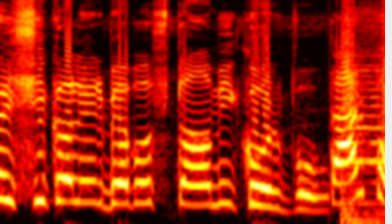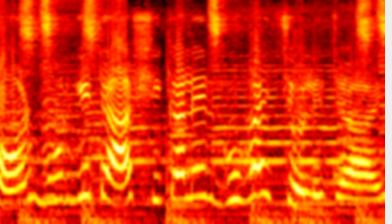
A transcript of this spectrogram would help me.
এই শিকালের ব্যবস্থা আমি করব। তারপর মুরগিটা শিকালের গুহায় চলে যায়।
